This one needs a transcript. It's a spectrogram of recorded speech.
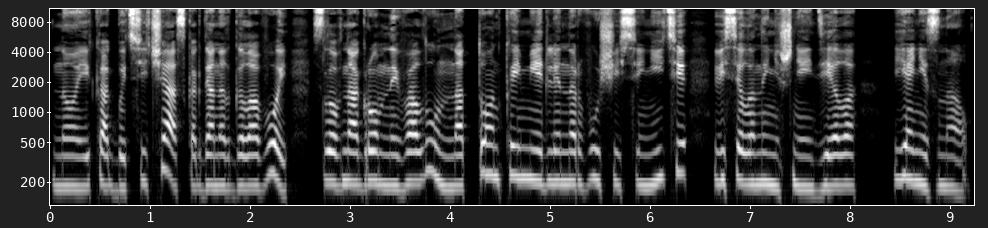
Но и как быть сейчас, когда над головой, словно огромный валун, на тонкой, медленно рвущейся нити висело нынешнее дело, я не знал.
